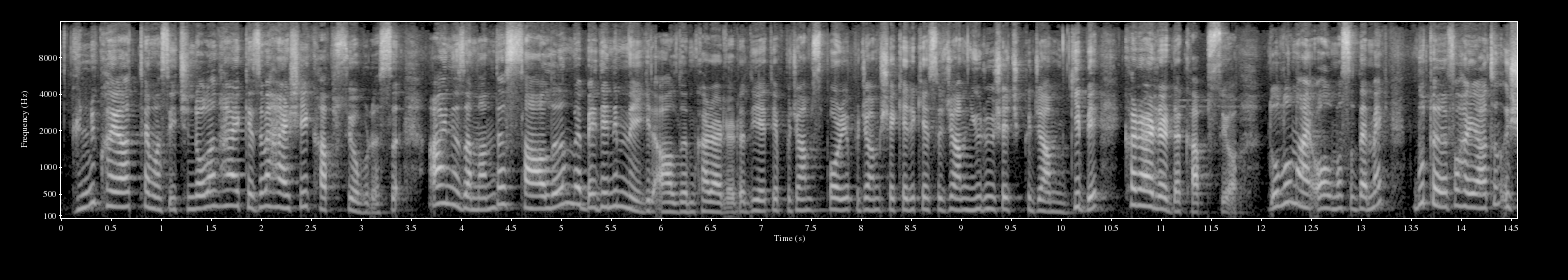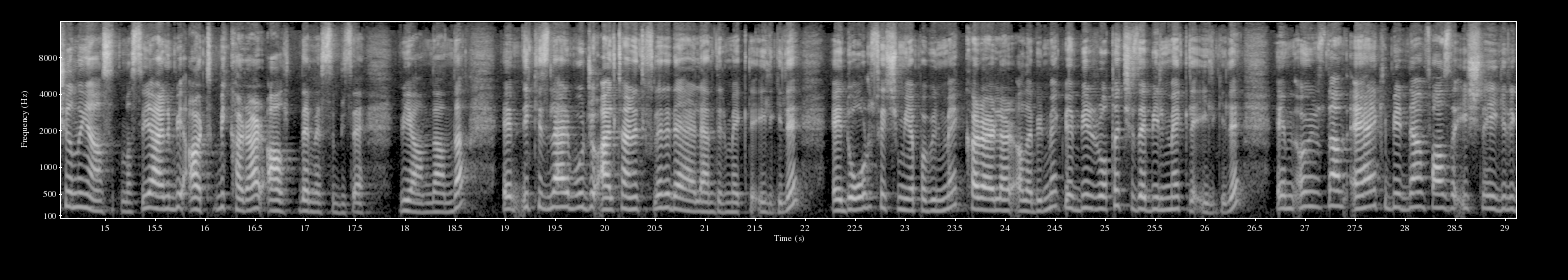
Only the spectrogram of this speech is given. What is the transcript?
günlük hayat teması içinde olan herkesi ve her şeyi kapsıyor burası. Aynı zamanda sağlığım ve bedenimle ilgili aldığım kararları, diyet yapacağım, spor yapacağım, şekeri keseceğim, yürüyüşe çıkacağım gibi kararları da kapsıyor. Dolunay olması demek bu tarafı hayatın ışığını yansıtması. Yani bir artık bir karar al demesi bize bir yandan da. E, İkizler Burcu alternatifleri değerlendirmekle ilgili. E, doğru seçimi yapabilmek, kararlar alabilmek ve bir rota çizebilmekle ilgili. E, o yüzden eğer ki birden fazla işle ilgili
